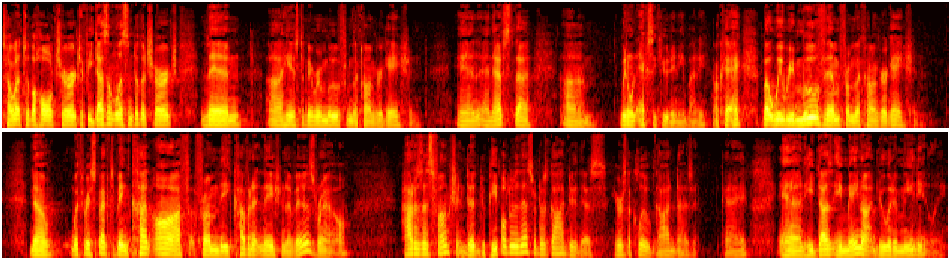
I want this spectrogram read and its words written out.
tell it to the whole church. If he doesn't listen to the church, then uh, he has to be removed from the congregation. And, and that's the, um, we don't execute anybody, okay? But we remove them from the congregation. Now, with respect to being cut off from the covenant nation of Israel, how does this function? Do, do people do this or does God do this? Here's the clue. God does it. Okay? And he does, he may not do it immediately.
